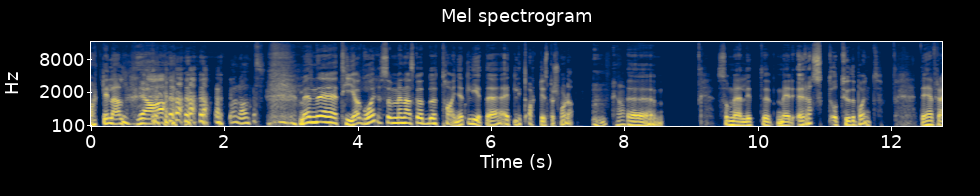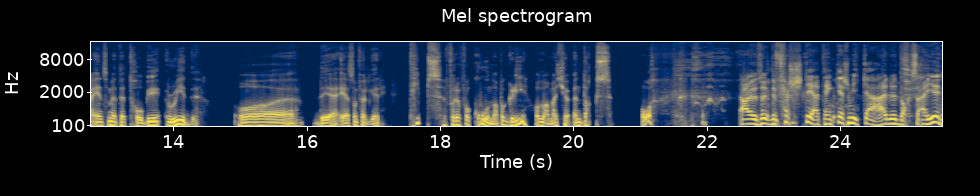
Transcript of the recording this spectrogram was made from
Artig lell. Ja. Men eh, tida går, så, men jeg skal ta inn et, lite, et litt artig spørsmål, da. Eh, som er litt eh, mer raskt og to the point. Det er fra en som heter Toby Reed, og det er som følger. Tips for å få kona på glid, og la meg kjøpe en Dags. Åh. Ja, altså, det første jeg tenker, som ikke er dagseier,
